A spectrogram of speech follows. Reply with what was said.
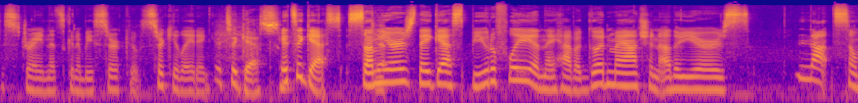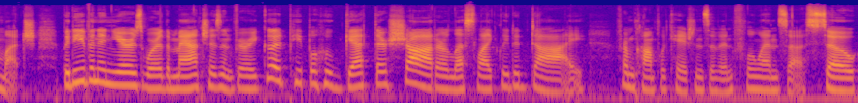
the strain that's going to be circu- circulating. It's a guess. It's a guess. Some Yeah. years they guess beautifully and they have a good match, and other years not so much. But even in years where the match isn't very good, people who get their shot are less likely to die from complications of influenza. So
